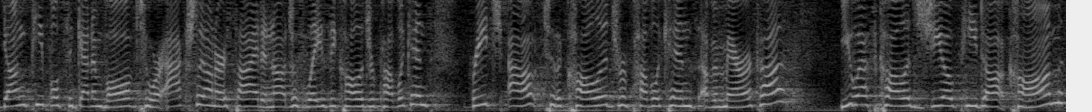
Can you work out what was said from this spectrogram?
young people to get involved, who are actually on our side and not just lazy college Republicans, reach out to the College Republicans of America. USCollegeGOP.com,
